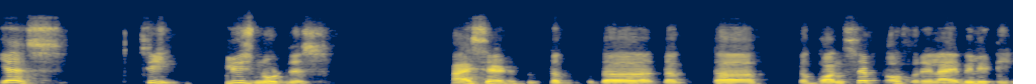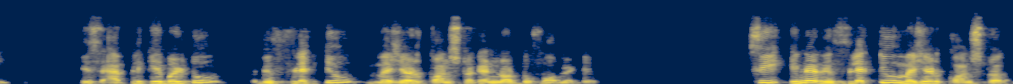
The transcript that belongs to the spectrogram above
Yes. See, please note this. I said the, the, the, the, the concept of reliability is applicable to reflective measured construct and not to formative. See, in a reflective measured construct,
